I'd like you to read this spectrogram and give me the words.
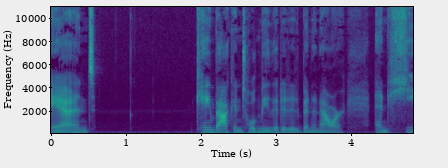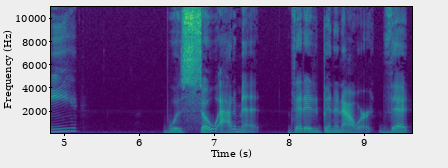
and came back and told me that it had been an hour, and he was so adamant that it had been an hour that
